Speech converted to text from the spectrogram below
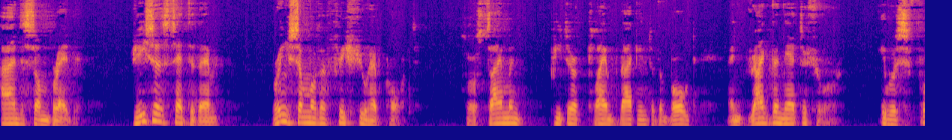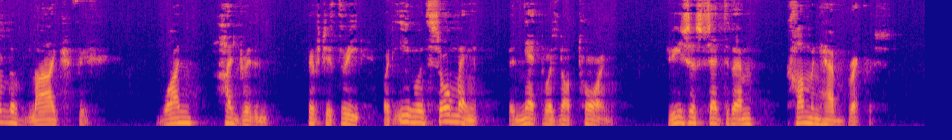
and some bread. Jesus said to them, Bring some of the fish you have caught. So Simon Peter climbed back into the boat and dragged the net ashore. It was full of large fish, 153, but even with so many, the net was not torn. Jesus said to them, Come and have breakfast.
